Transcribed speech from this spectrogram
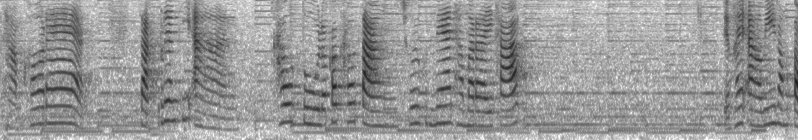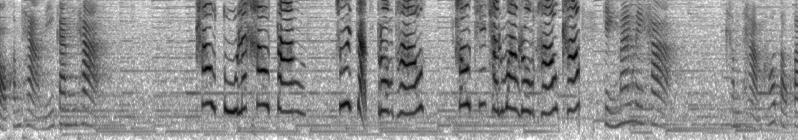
ำถามข้อแรก จากเรื่องที่อ่านเข้าตูแล้วก็เข้าตังช่วยคุณแม่ทำอะไรคะ เดี๋ยวให้อาวีลองตอบคำถามนี้กันค่ะ เข้าตูและเข้าตัง ช่วยจัดรองเท้า เข้าที่ชั้นวางรองเท้าครับ เก่งมากเลยค่ะคำถามข้อต่อไป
